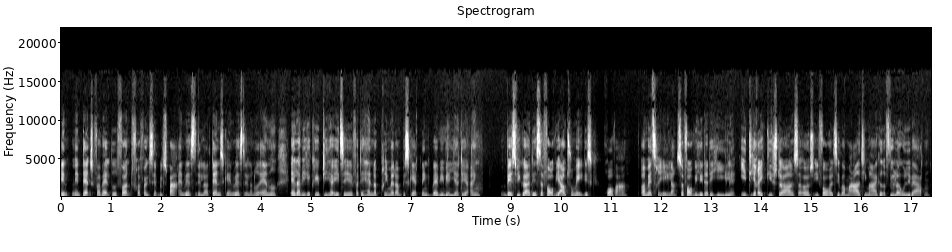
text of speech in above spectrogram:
enten en dansk forvaltet fond fra for eksempel Spar Invest eller Danske Invest eller noget andet, eller vi kan købe de her ETF'er. Det handler primært om beskatning, hvad vi mm. vælger der. Ikke? Hvis vi gør det, så får vi automatisk råvarer. Og materialer. Så får vi lidt af det hele i de rigtige størrelser også i forhold til, hvor meget de markeder fylder ud i verden.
